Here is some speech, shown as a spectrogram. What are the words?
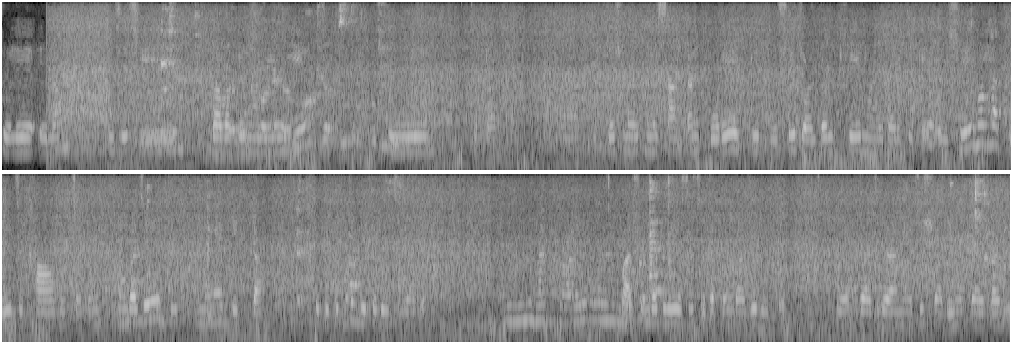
চলে এলাম, এসেছি বাবাকে নামিয়ে নিয়ে। সে সময় ওখানে স্নান টান করে একটু বসে জল টল খেয়ে মায়ের বাড়ি থেকে এসে এই যে খাওয়া হচ্ছে। এখন এখন বাজে মানে দেড়টা। খেতে খেতে দুটো যাবে। বাসনটা ধুয়ে এসেছি তখন বাজে দুটো। আমাদের আজকে রান্না হচ্ছে সয়াবিনের তরকারি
